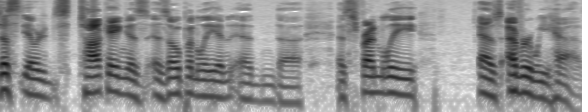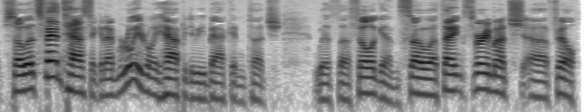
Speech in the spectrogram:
just you know just talking as as openly and and uh, as friendly as ever we have. So it's fantastic, and I'm really, really happy to be back in touch with uh, Phil again. So uh, thanks very much, uh, Phil,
